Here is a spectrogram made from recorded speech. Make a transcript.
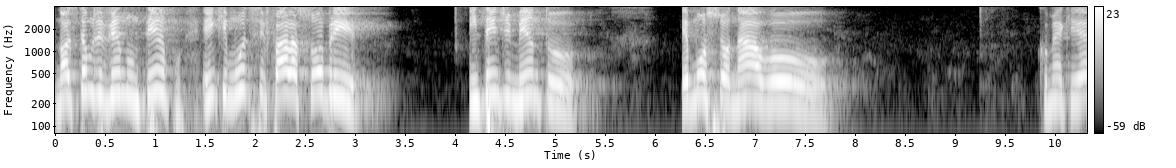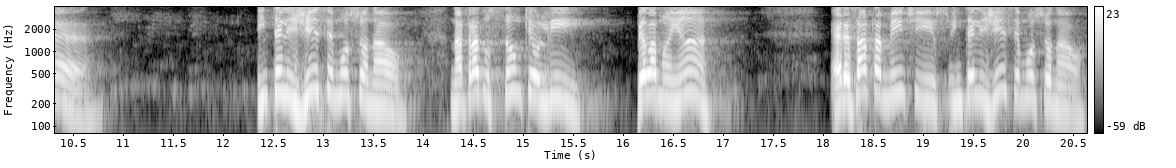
nós estamos vivendo um tempo em que muito se fala sobre entendimento emocional ou. Como é que é? Inteligência emocional. Na tradução que eu li pela manhã, era exatamente isso: inteligência emocional.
